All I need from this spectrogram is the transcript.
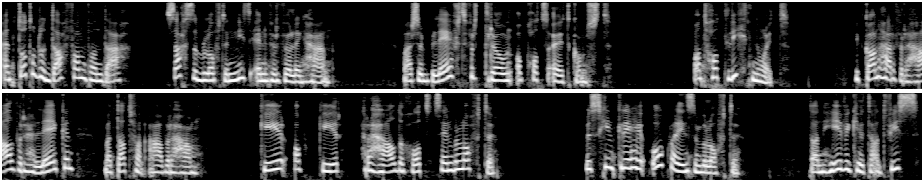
En tot op de dag van vandaag zag ze de belofte niet in vervulling gaan, maar ze blijft vertrouwen op Gods uitkomst. Want God liegt nooit. Je kan haar verhaal vergelijken met dat van Abraham. Keer op keer herhaalde God zijn belofte. Misschien kreeg hij ook wel eens een belofte. Dan geef ik je het advies:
